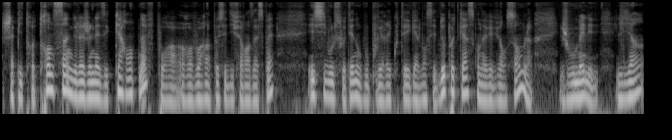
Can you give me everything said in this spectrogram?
chapitres 35 de la Genèse et 49 pour revoir un peu ces différents aspects. Et si vous le souhaitez, vous pouvez réécouter également ces deux podcasts qu'on avait vus ensemble. Je vous mets les liens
